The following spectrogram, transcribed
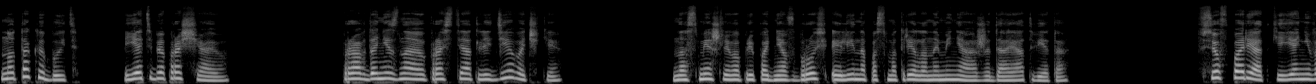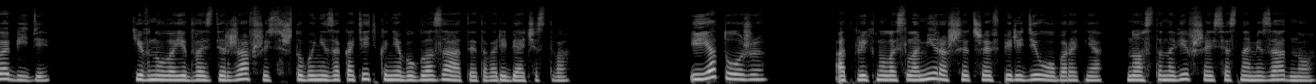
но так и быть, я тебя прощаю. Правда, не знаю, простят ли девочки». Насмешливо приподняв бровь, Элина посмотрела на меня, ожидая ответа. «Все в порядке, я не в обиде», — кивнула, едва сдержавшись, чтобы не закатить к небу глаза от этого ребячества. «И я тоже», — откликнулась Ламира, шедшая впереди оборотня, но остановившаяся с нами заодно.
